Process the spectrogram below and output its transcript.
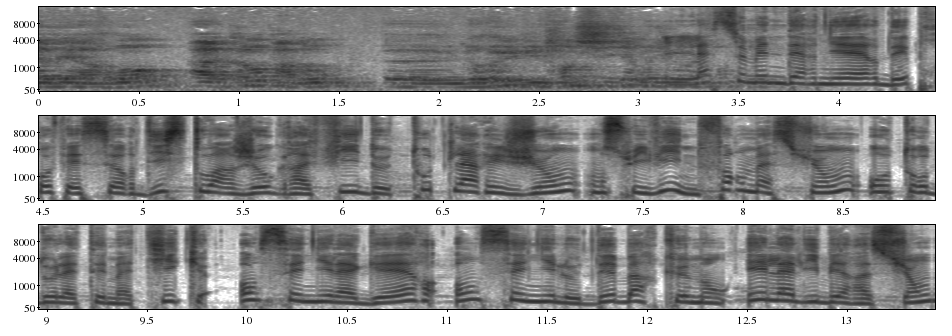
à Caen, euh, une rue du 36e La semaine dernière, des professeurs d'histoire-géographie de toute la région ont suivi une formation autour de la thématique Enseigner la guerre, enseigner le débarquement et la libération.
